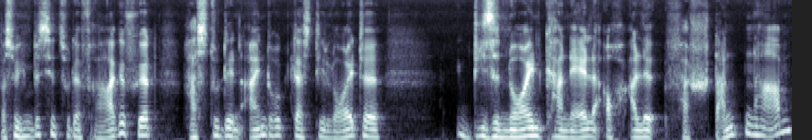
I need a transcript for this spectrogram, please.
was mich ein bisschen zu der Frage führt, hast du den Eindruck, dass die Leute diese neuen Kanäle auch alle verstanden haben.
